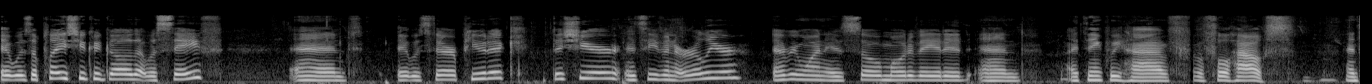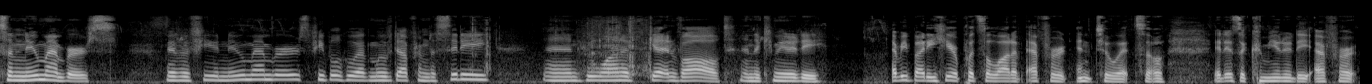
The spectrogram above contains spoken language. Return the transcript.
It was a place you could go that was safe and it was therapeutic. This year, it's even earlier. Everyone is so motivated, and I think we have a full house mm-hmm. and some new members. We have a few new members, people who have moved up from the city and who want to get involved in the community. Everybody here puts a lot of effort into it, so it is a community effort.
